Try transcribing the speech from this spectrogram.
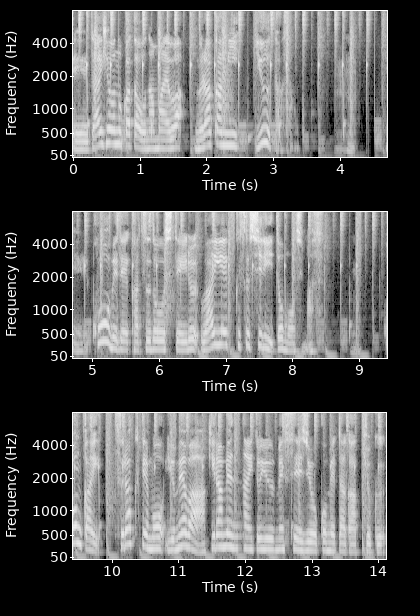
えー代表の方お名前は村上裕太さん。えー神戸で活動している YX シリーと申します。今回、辛くても夢は諦めないというメッセージを込めた楽曲、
